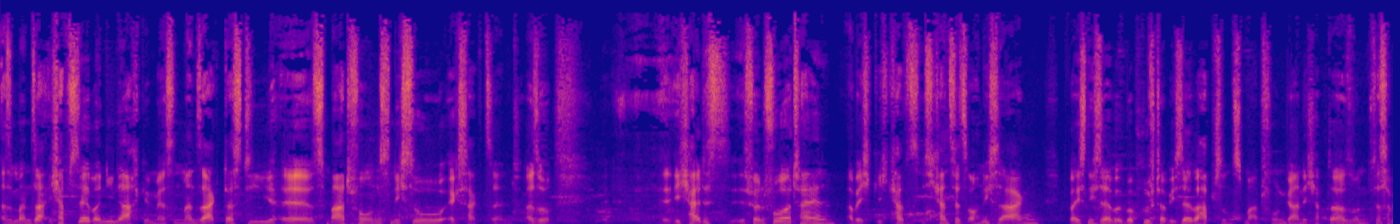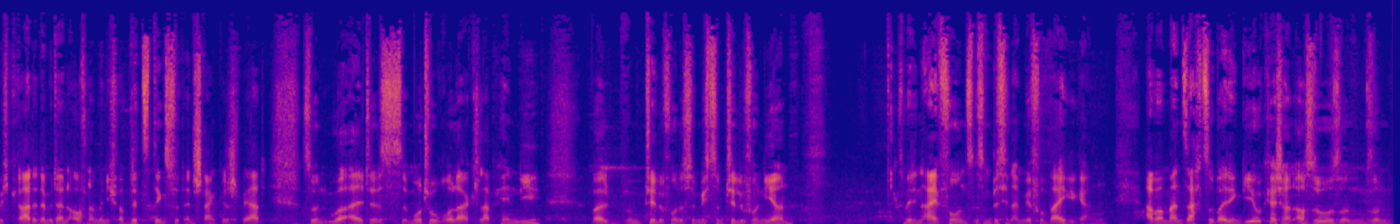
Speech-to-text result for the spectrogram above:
Also man sagt, ich habe es selber nie nachgemessen. Man sagt, dass die äh, Smartphones nicht so exakt sind. Also ich halte es für einen Vorurteil, aber ich, ich kann es ich kann's jetzt auch nicht sagen, weil ich es nicht selber überprüft habe. Ich selber habe so ein Smartphone gar nicht. Ich habe da so ein, das habe ich gerade, damit deine Aufnahme nicht verblitzt, Dings wird in den Schrank gesperrt. So ein uraltes Motorola Club Handy, weil so ein Telefon ist für mich zum Telefonieren. Das mit den iPhones ist ein bisschen an mir vorbeigegangen. Aber man sagt so bei den Geocachern auch so, so ein, so ein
